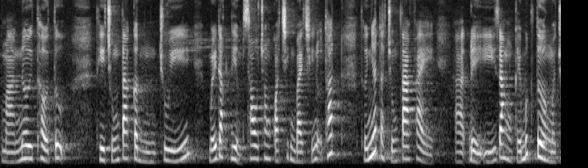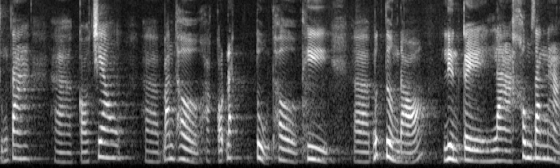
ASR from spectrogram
mà nơi thờ tự thì chúng ta cần chú ý mấy đặc điểm sau trong quá trình bài trí nội thất. Thứ nhất là chúng ta phải à, để ý rằng cái bức tường mà chúng ta à, có treo ban thờ hoặc có đặt tủ thờ thì à, bức tường đó liền kề là không gian nào.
